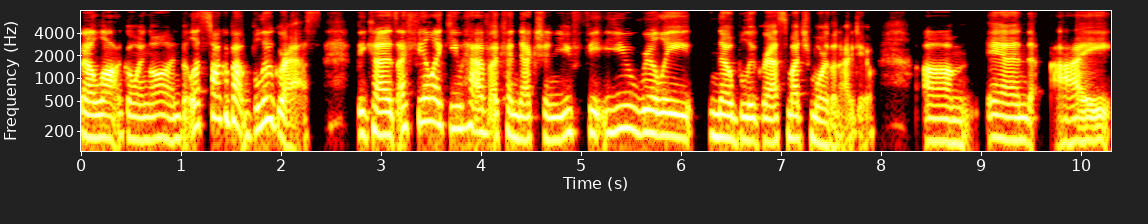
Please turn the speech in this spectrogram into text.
Got a lot going on. But let's talk about bluegrass because I feel like you have a connection. You feel, you really know bluegrass much more than I do. Um, and I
